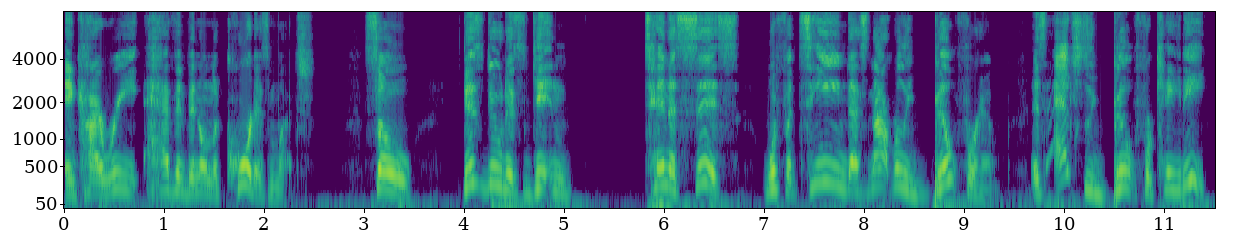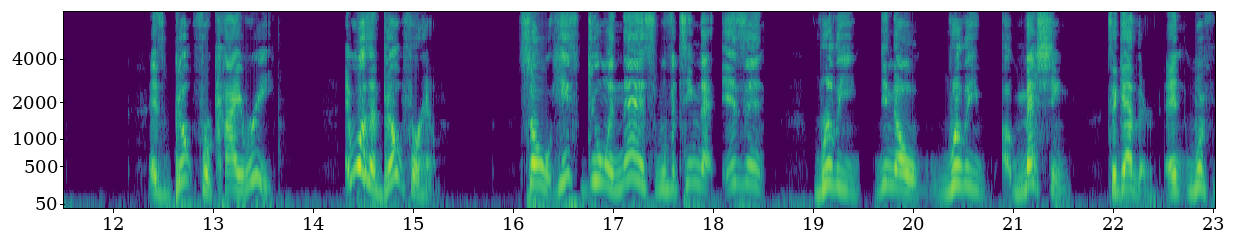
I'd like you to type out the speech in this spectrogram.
and Kyrie haven't been on the court as much. So this dude is getting 10 assists with a team that's not really built for him. It's actually built for KD. It's built for Kyrie. It wasn't built for him. So he's doing this with a team that isn't really, you know, really uh, meshing together. And with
